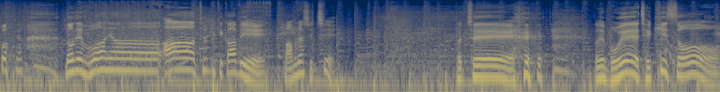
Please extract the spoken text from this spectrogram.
뭐하냐? 너네 뭐하냐? 아, 트리플키 까비. 마무리할 수 있지? 그렇지. 너네 뭐해? 제키 있어.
